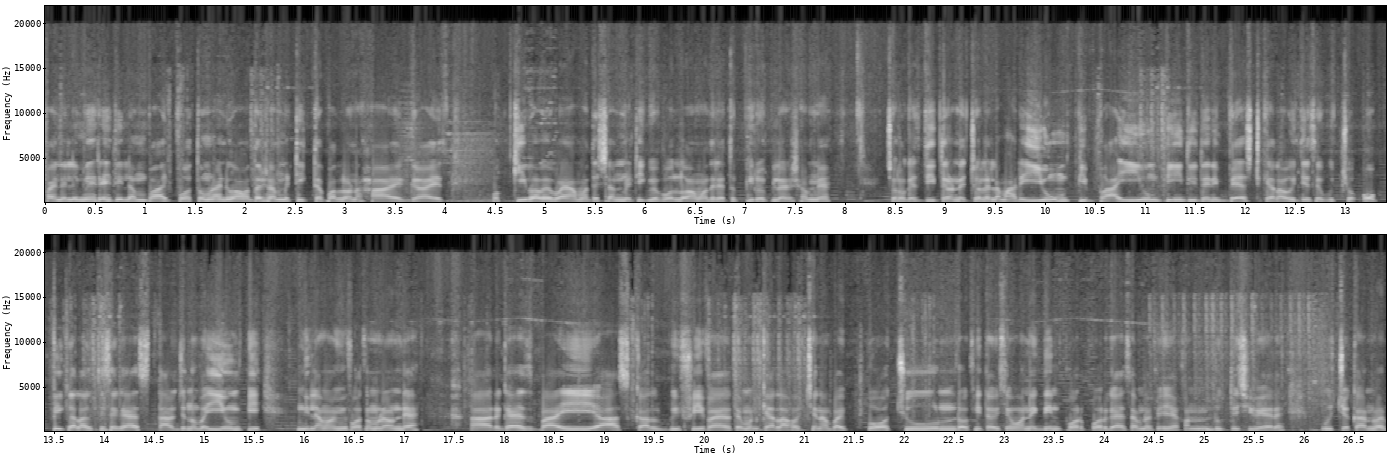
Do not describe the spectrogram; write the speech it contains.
ফাইনালি মেরে দিলাম ভাই। প্রথম রাউন্ডে আমাদের সামনে টিকতে পারল না। হায় গ্যাস ও কীভাবে ভাই আমাদের সামনে টিকবে বলল আমাদের এত প্রিয় প্লেয়ারের সামনে। চলো গ্যাস দ্বিতীয় রাউন্ডে চলে এলাম। আর ইউমপি ভাই ইউমপি কিন্তু ইদানি বেস্ট খেলা হইতেছে, বুঝছ? ওপি খেলা হইতেছে গ্যাস তার জন্য ভাই ইউমপি নিলাম আমি প্রথম রাউন্ডে আর গ্যাস ভাই, আজকাল ফ্রি ফায়ার তেমন খেলা হচ্ছে না, ভাই। প্রচণ্ড খিতে হয়েছে অনেক দিন পর পর গ্যাস আমরা এখন ঢুকতেছি ফিয়ারে বুঝছ? কারণ ভাই,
